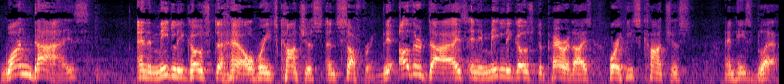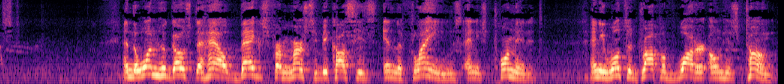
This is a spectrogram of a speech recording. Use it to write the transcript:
One dies and immediately goes to hell where he's conscious and suffering. The other dies and immediately goes to paradise where he's conscious and he's blessed. And the one who goes to hell begs for mercy because he's in the flames and he's tormented. And he wants a drop of water on his tongue.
